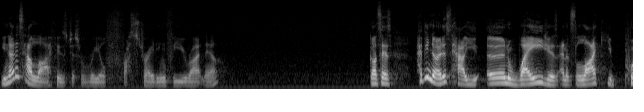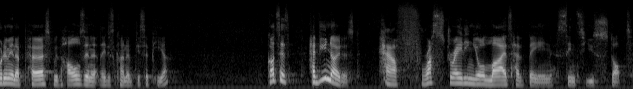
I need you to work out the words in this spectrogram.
You notice how life is just real frustrating for you right now? God says, Have you noticed how you earn wages and it's like you put them in a purse with holes in it, they just kind of disappear? God says, Have you noticed how frustrating your lives have been since you stopped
